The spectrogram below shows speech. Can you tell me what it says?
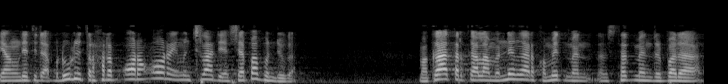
yang dia tidak peduli terhadap orang-orang yang mencela dia, siapa pun juga. Maka terkala mendengar komitmen dan statement daripada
